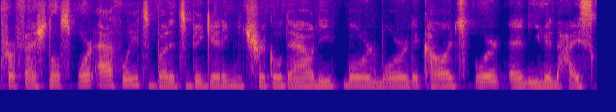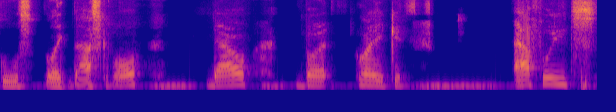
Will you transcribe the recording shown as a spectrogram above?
professional sport athletes but it's beginning to trickle down e- more and more into college sport and even high school s- like basketball now. But like athletes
